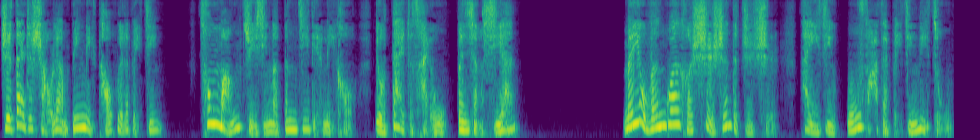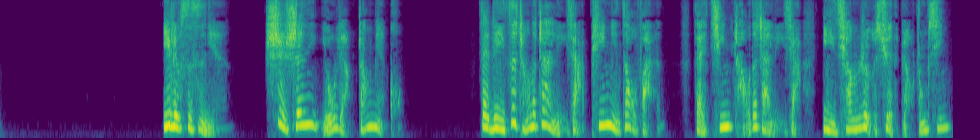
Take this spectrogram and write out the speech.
只带着少量兵力逃回了北京，匆忙举行了登基典礼后，又带着财物奔向西安。没有文官和士绅的支持，他已经无法在北京立足。一六四四年，士绅有两张面孔，在李自成的占领下拼命造反，在清朝的占领下一腔热血的表忠心，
